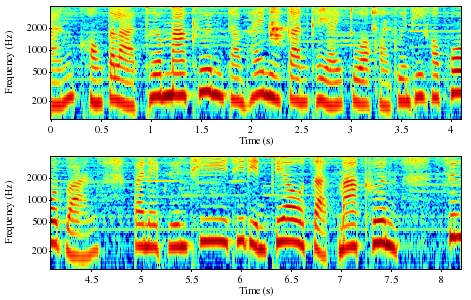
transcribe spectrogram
านของตลาดเพิ่มมากขึ้นทำให้มีการขยายตัวของพื้นที่ข้าวโพดหวาน ไปในพื้นที่ที่ดินเปรี้ยวจัดมากขึ้น ซึ่ง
